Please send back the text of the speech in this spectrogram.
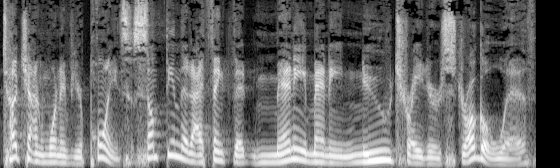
touch on one of your points. Something that I think that many, many new traders struggle with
